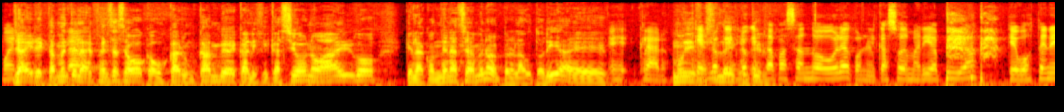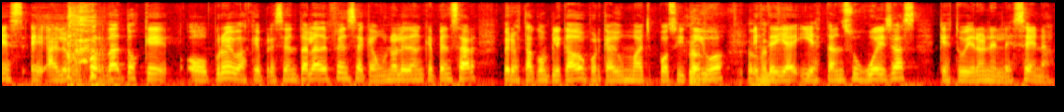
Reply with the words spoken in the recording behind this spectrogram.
Bueno, ya directamente claro. la defensa se aboca a buscar un cambio de calificación o algo que la condena sea menor, pero la autoría es Eh, claro, muy que es difícil lo de que es lo que está pasando ahora con el caso de María Pía, que vos tenés eh, a lo mejor datos que o pruebas que presenta la defensa que a uno le dan que pensar, pero está complicado porque hay un match positivo Claro, este, y, y están sus huellas que estuvieron en la escena.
